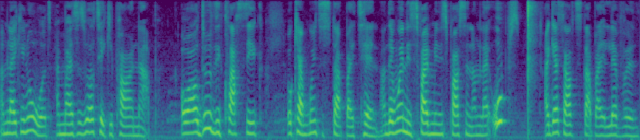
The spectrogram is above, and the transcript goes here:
I'm like, you know what? I might as well take a power nap, or I'll do the classic. Okay, I'm going to start by ten, and then when it's five minutes passing, I'm like, oops, I guess I have to start by eleven.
